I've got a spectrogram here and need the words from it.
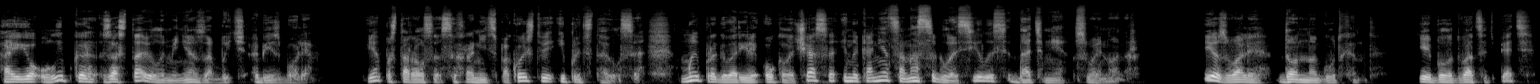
а ее улыбка заставила меня забыть о бейсболе. Я постарался сохранить спокойствие и представился. Мы проговорили около часа, и, наконец, она согласилась дать мне свой номер. Ее звали Донна Гудхенд. Ей было 25.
